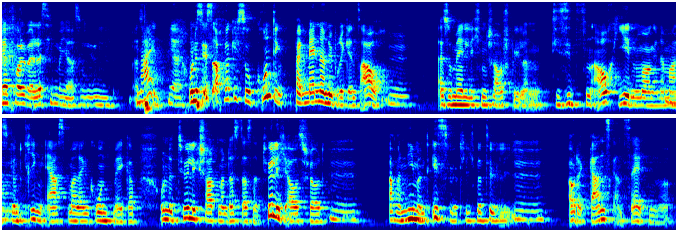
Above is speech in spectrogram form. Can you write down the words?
Ja, voll, weil das sieht man ja so nie. Also, Nein. Ja. Und es ist auch wirklich so Grundding, bei Männern übrigens auch. Mhm. Also männlichen Schauspielern, die sitzen auch jeden Morgen in der Maske Mhm. und kriegen erstmal ein Grund-Make-up. Und natürlich schaut man, dass das natürlich ausschaut. Mhm. Aber niemand ist wirklich natürlich. Oder ganz, ganz selten nur.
